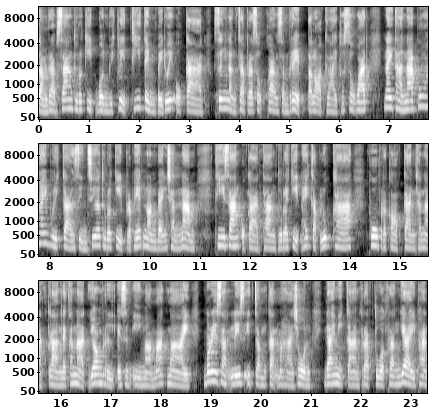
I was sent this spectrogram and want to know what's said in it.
สำหรับสร้างธุรกิจบนวิกฤตที่เต็มไปด้วยโอกาส ซึ่งหลังจากประสบความสำเร็จตลอดหลายทศวรรษ ในฐานะผู้ให้บริการสินเชื่อธุรกิจประเภทนอนแบงค์ชั้นนำที่สร้างโอกาสทางธุรกิจให้กับลูกค้า ผู้ประกอบการขนาดกลางและขนาดย่อมหรือ SME มามากมาย บริษัทลิสอิดจำกัดมหาชน ได้มีการปรับตัวครั้งใหญ่ผ่าน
